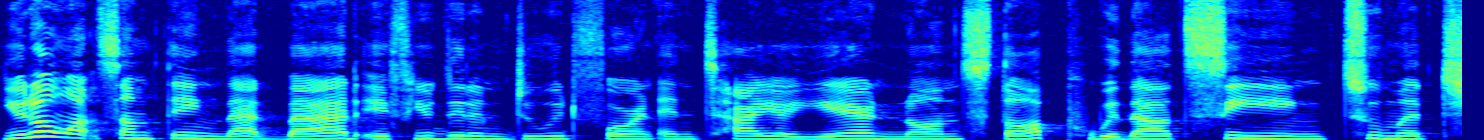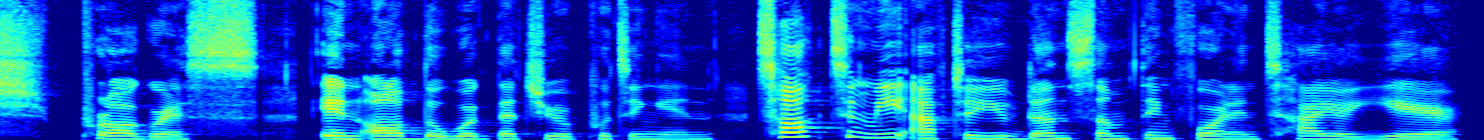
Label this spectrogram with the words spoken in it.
You don't want something that bad if you didn't do it for an entire year nonstop without seeing too much progress in all of the work that you're putting in. Talk to me after you've done something for an entire year.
